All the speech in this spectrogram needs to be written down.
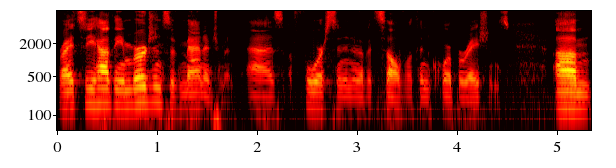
right? So you have the emergence of management as a force in and of itself within corporations. Um,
